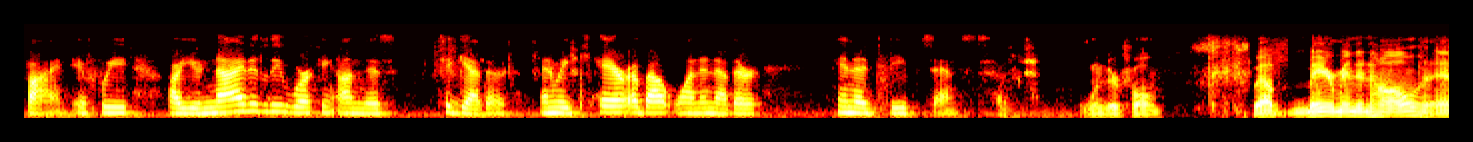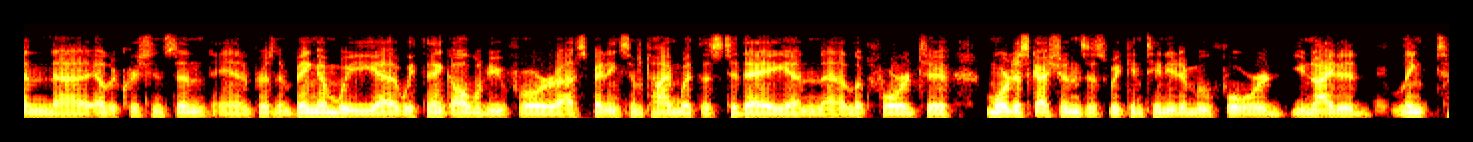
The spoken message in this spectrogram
fine if we are unitedly working on this together and we care about one another in a deep sense. Wonderful. Well, Mayor Mendenhall and uh, Elder Christensen and President Bingham, we uh, we thank all of you for uh, spending some time with us today, and uh, look forward to more discussions as we continue to move forward, united, linked,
